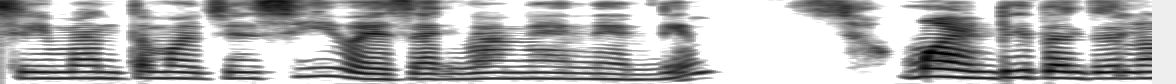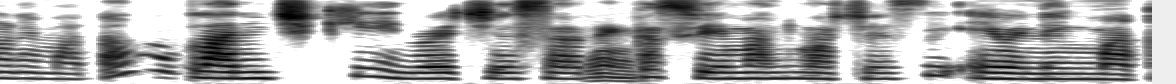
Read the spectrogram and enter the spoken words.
శ్రీమంతం వచ్చేసి వైజాగ్‌లోనే అండి. మా ఇంటికి దగ్గరలోనే మాట. లంచ్‌కి ఇన్వైట్ చేశారు. ఇంకా శ్రీమంతం వచ్చేసి ఈవినింగ్ మాట.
